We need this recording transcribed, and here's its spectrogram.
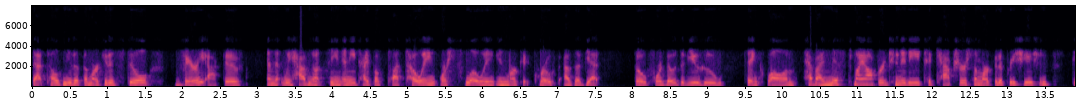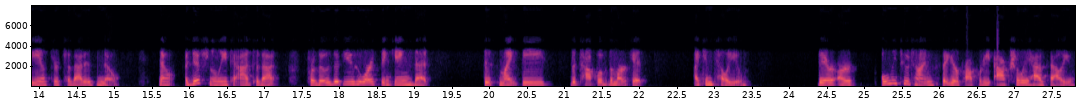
That tells me that the market is still very active and that we have not seen any type of plateauing or slowing in market growth as of yet. So for those of you who think, well, um, have I missed my opportunity to capture some market appreciation? The answer to that is no. Now, additionally, to add to that, for those of you who are thinking that this might be the top of the market, I can tell you there are only two times that your property actually has value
